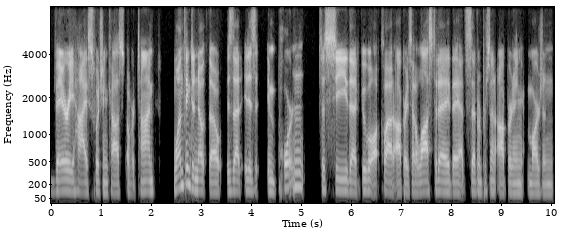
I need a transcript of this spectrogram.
very high switching costs over time. One thing to note, though, is that it is important to see that Google Cloud operates at a loss today. They had seven percent operating margin.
